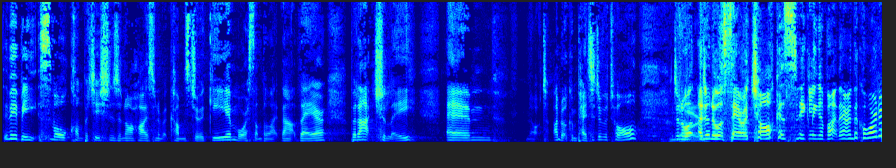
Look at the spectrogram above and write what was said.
There may be small competitions in our house when it comes to a game or something like that there, but actually, um, not. I'm not competitive at all. I don't, No. know, what, I don't know what Sarah Chalk is sniggling about there in the corner.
